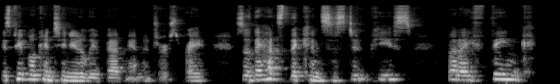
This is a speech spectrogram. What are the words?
is people continue to leave bad managers, right? So that's the consistent piece. But I think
